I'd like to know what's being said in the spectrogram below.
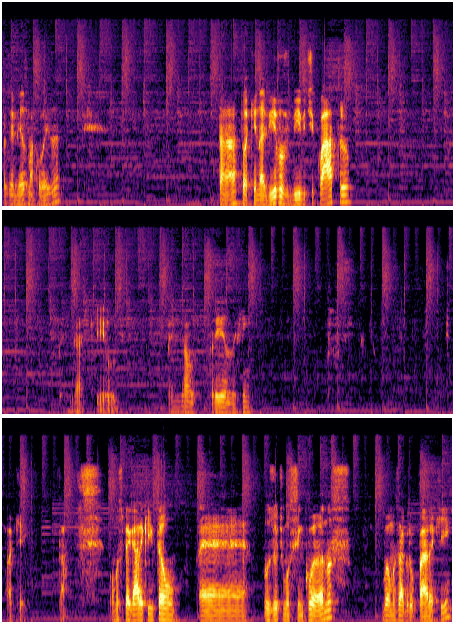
fazer a mesma coisa. Tá, tô aqui na Vivo, Vivit 4. Vou pegar o pegar o 3 aqui. Ok, tá. Vamos pegar aqui então é, os últimos cinco anos. Vamos agrupar aqui.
